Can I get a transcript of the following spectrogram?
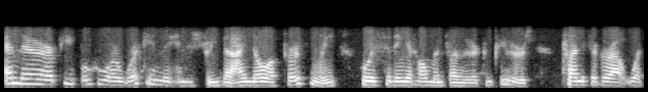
And there are people who are working in the industry that I know of personally who are sitting at home in front of their computers trying to figure out what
